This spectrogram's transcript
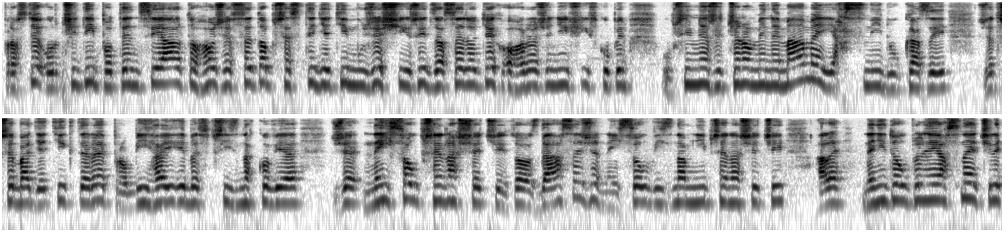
prostě určitý potenciál toho, že se to přes ty děti může šířit zase do těch ohroženějších skupin. Upřímně řečeno, my nemáme jasný důkazy, že třeba děti, které probíhají i bezpříznakově, že nejsou přenašeči. To zdá se, že nejsou významní přenašeči, ale není to úplně jasné. Čili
